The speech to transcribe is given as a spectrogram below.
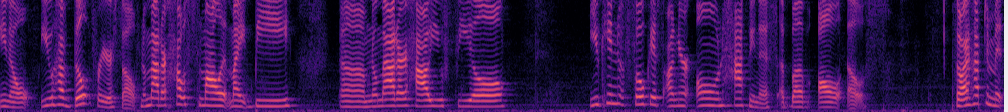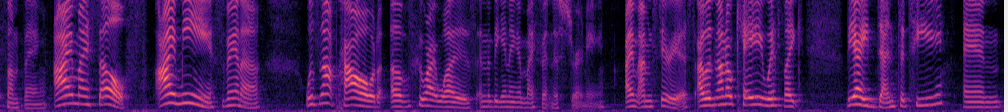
you know you have built for yourself, no matter how small it might be, um, no matter how you feel. You can focus on your own happiness above all else. So I have to admit something. I myself, I me, Savannah, was not proud of who I was in the beginning of my fitness journey. I'm I'm serious. I was not okay with like the identity and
